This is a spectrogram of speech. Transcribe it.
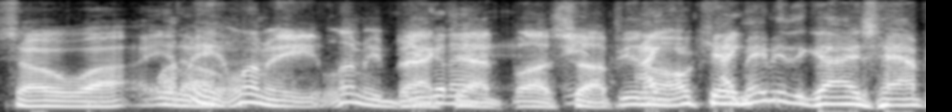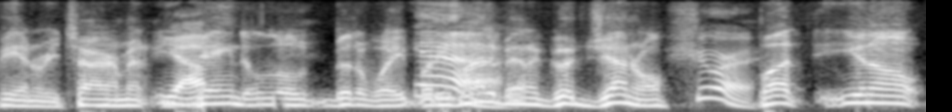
So, uh, you let know, me let me let me back gonna- that bus up. You I- know, okay, I- maybe the guy's happy in retirement, Yeah. gained a little bit of weight, but he might have been a good general. sure. But you know,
